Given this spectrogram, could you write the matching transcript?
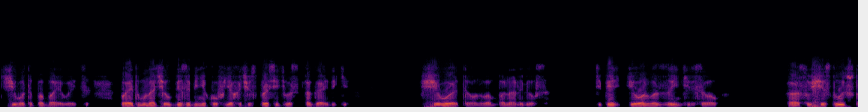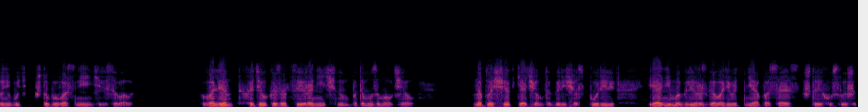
чего-то побаивается, поэтому начал без обиняков. «Я хочу спросить вас о Гайдеке. С чего это он вам понадобился? Теперь и он вас заинтересовал? А существует что-нибудь, чтобы вас не интересовало?» Валент хотел казаться ироничным, потому замолчал. На площадке о чем-то горячо спорили, и они могли разговаривать, не опасаясь, что их услышат.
